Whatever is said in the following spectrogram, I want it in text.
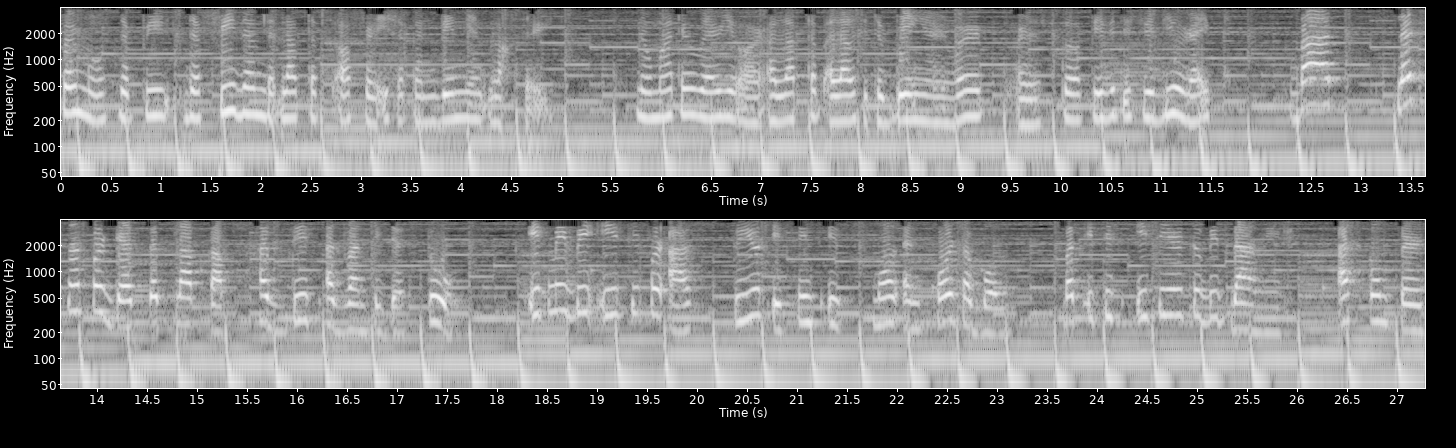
For most, the, pre- the freedom that laptops offer is a convenient luxury. No matter where you are, a laptop allows you to bring your work or school activities with you, right? But let's not forget that laptops have disadvantages too. It may be easy for us to use it since it's small and portable, but it is easier to be damaged as compared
